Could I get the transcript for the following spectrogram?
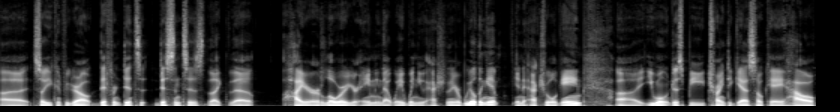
uh, so you can figure out different distances, like the higher or lower you're aiming. That way, when you actually are wielding it in an actual game, uh, you won't just be trying to guess, okay, how,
